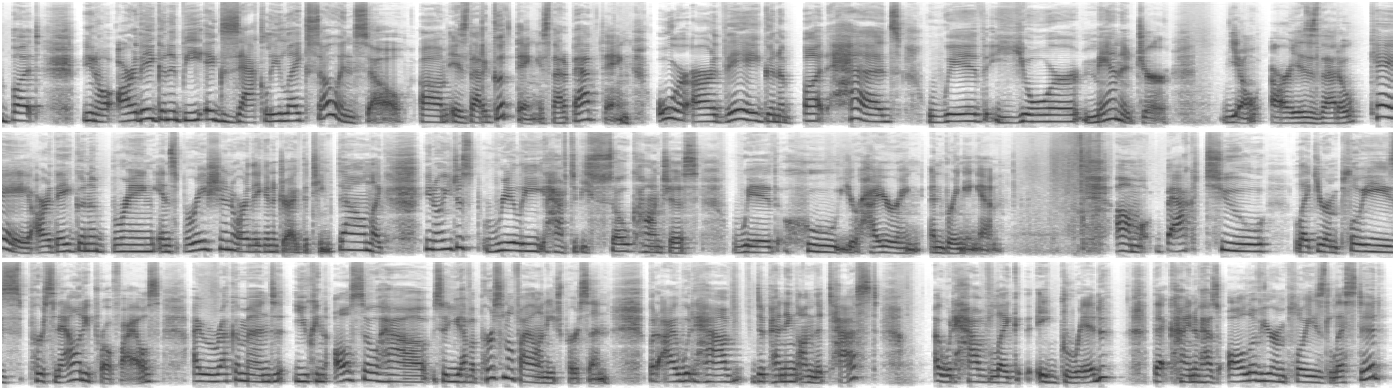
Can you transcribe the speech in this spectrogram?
but you know are they going to be exactly like so and so is that a good thing? Is that a bad thing? Or are they going to butt heads with your manager? You know are is that okay? Are they going to bring inspiration or are they going to drag the team down? Like you know you just really have to be so conscious with who you're hiring and bringing in um, back to like your employees' personality profiles, I recommend you can also have so you have a personal file on each person, but I would have, depending on the test, I would have like a grid that kind of has all of your employees listed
